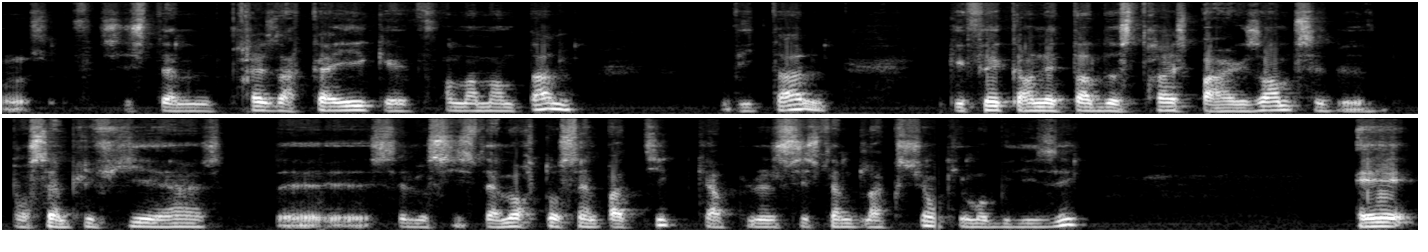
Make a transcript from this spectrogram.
un système très archaïque et fondamental, vital, qui fait qu'en état de stress, par exemple, c'est pour simplifier, hein, c'est le système orthosympathique qui appelé le système de l'action qui est mobilisé, et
